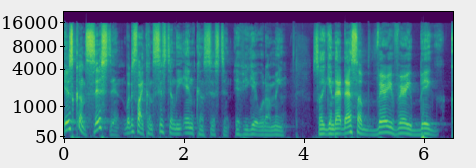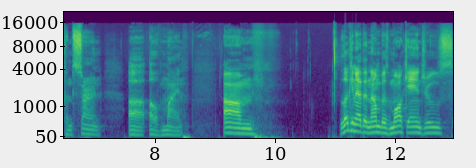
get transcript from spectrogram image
it's consistent, but it's like consistently inconsistent, if you get what I mean. So again, that that's a very very big concern uh, of mine. Um, looking at the numbers, Mark Andrews,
